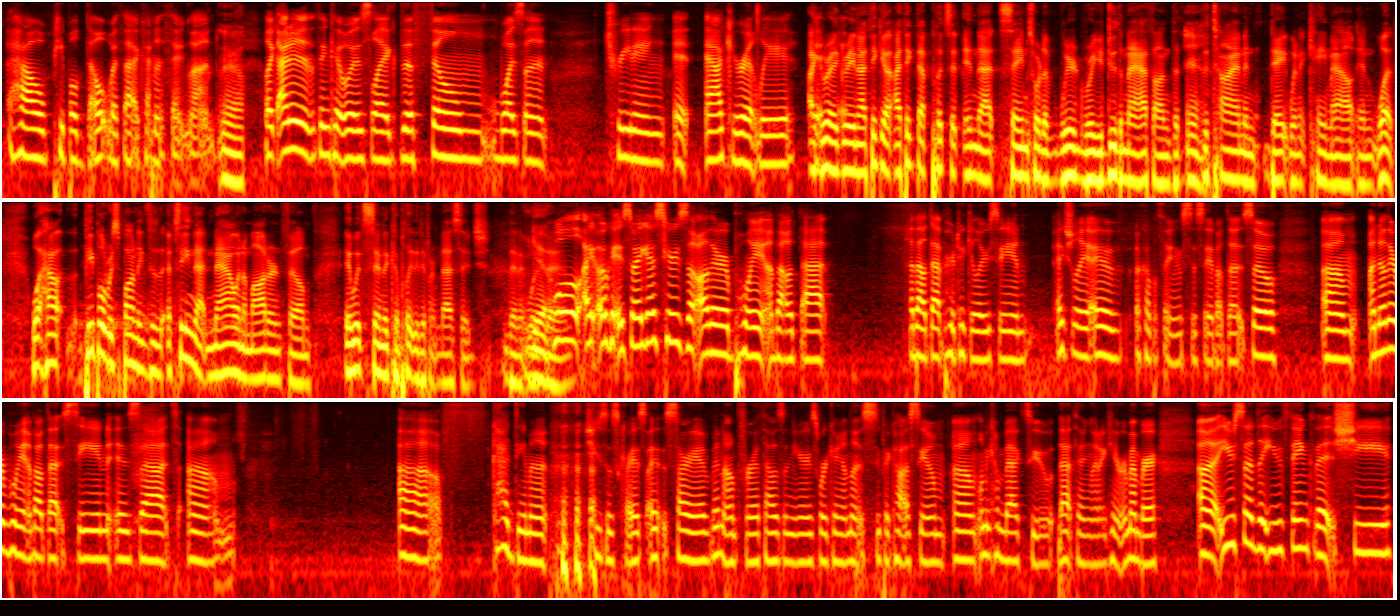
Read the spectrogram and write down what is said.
how people dealt with that kind of thing. Then, yeah. Like, I didn't think it was like the film wasn't treating it accurately. I It- agree, agree, and I think uh, I think that puts it in that same sort of weird where you do the math on the Yeah. the time and date when it came out and what what how people responding to if seeing that now in a modern film, it would send a completely different message than it would Yeah. then. Well, I okay. So I guess here's the other point about that, about that particular scene. Actually, I have a couple things to say about that. So, um, another point about that scene is that, um, uh, f- God damn it, Jesus Christ! I sorry, I've been up for a thousand years working on that stupid costume. Um, let me come back to that thing that I can't remember. Uh, you said that you think that she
